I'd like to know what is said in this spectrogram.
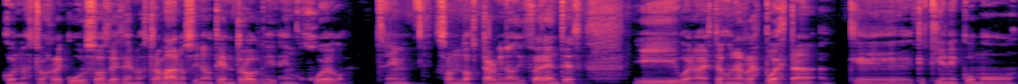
con nuestros recursos desde nuestra mano, sino que entró en juego. ¿sí? Son dos términos diferentes y bueno, esta es una respuesta que, tiene como,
